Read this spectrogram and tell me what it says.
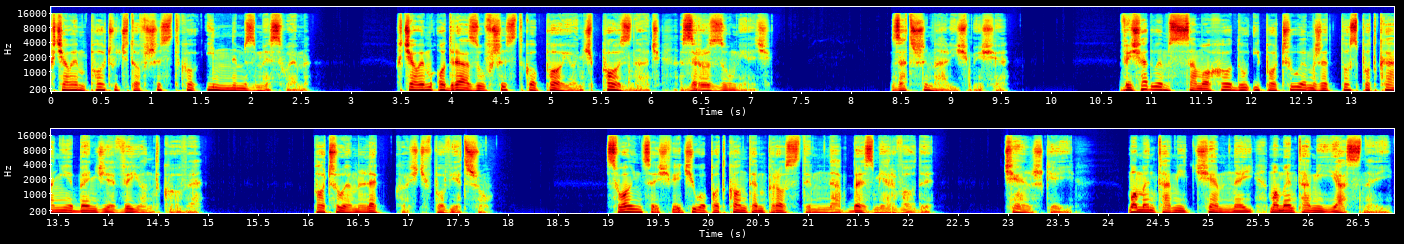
Chciałem poczuć to wszystko innym zmysłem. Chciałem od razu wszystko pojąć, poznać, zrozumieć. Zatrzymaliśmy się. Wysiadłem z samochodu i poczułem, że to spotkanie będzie wyjątkowe. Poczułem lekkość w powietrzu. Słońce świeciło pod kątem prostym na bezmiar wody. Ciężkiej, momentami ciemnej, momentami jasnej,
